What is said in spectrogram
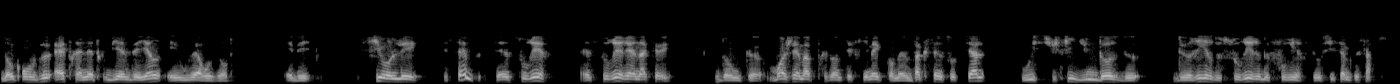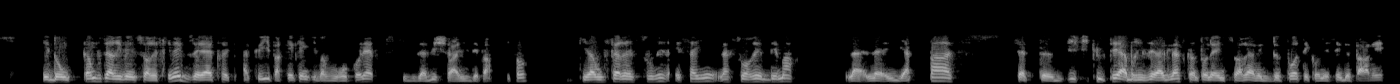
Donc on veut être un être bienveillant et ouvert aux autres. Et eh bien, si on l'est, c'est simple, c'est un sourire, un sourire et un accueil. Donc euh, moi j'aime à présenter Freemake comme un vaccin social où il suffit d'une dose de, de rire, de sourire et de fou rire. C'est aussi simple que ça. Et donc quand vous arrivez à une soirée Freemake, vous allez être accueilli par quelqu'un qui va vous reconnaître, puisqu'il vous a vu sur la liste des participants, qui va vous faire un sourire et ça y est, la soirée démarre. Il n'y a pas cette difficulté à briser la glace quand on a une soirée avec deux potes et qu'on essaie de parler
